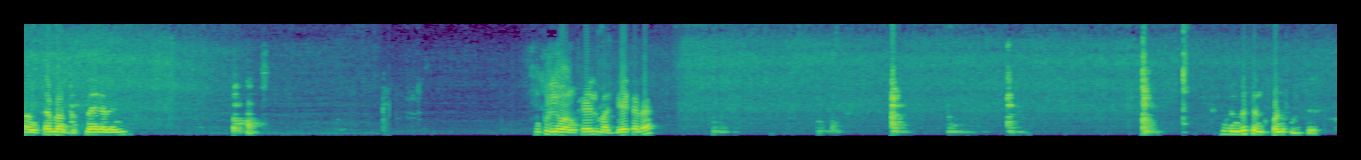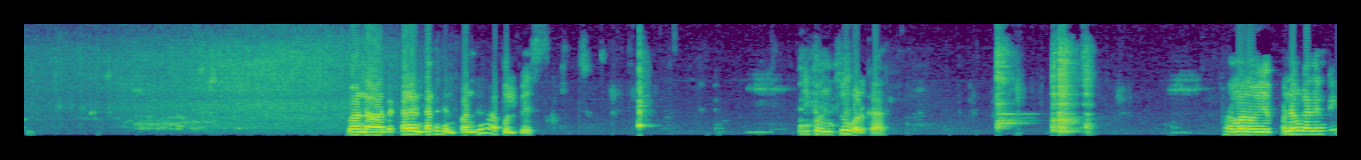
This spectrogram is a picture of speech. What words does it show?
వంకాయ మగ్గుతున్నాయి కదండి. ఇప్పుడు ఈ వంకాయలు మగ్గాయి కదా. నిన్న చింతపండు పులుసు వేసుకుంది మనం నానబెట్టాలి ఇందాక చింతపండు ఆ పులుపు వేసుకోవచ్చు. ఇది కొంచెం ఉడకాలి. మనం చెప్పున్నాం కదండి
